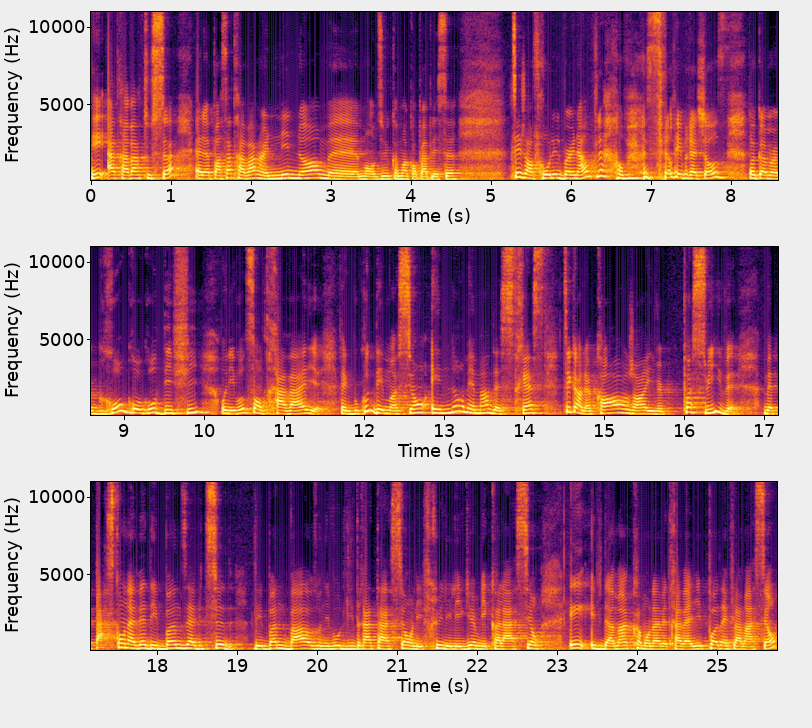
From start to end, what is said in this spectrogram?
Et à travers tout ça, elle a passé à travers un énorme, euh, mon Dieu, comment on peut appeler ça? Tu sais, genre frôler le burn-out, là, on peut se dire les vraies choses. Donc, comme un gros, gros, gros défi au niveau de son travail. Fait que beaucoup d'émotions, énormément de stress. Tu sais, quand le corps, genre, il veut pas suivre, mais parce qu'on avait des bonnes habitudes, des bonnes bases au niveau de l'hydratation, les fruits, les légumes, les collations, et évidemment, comme on avait travaillé, pas d'inflammation,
